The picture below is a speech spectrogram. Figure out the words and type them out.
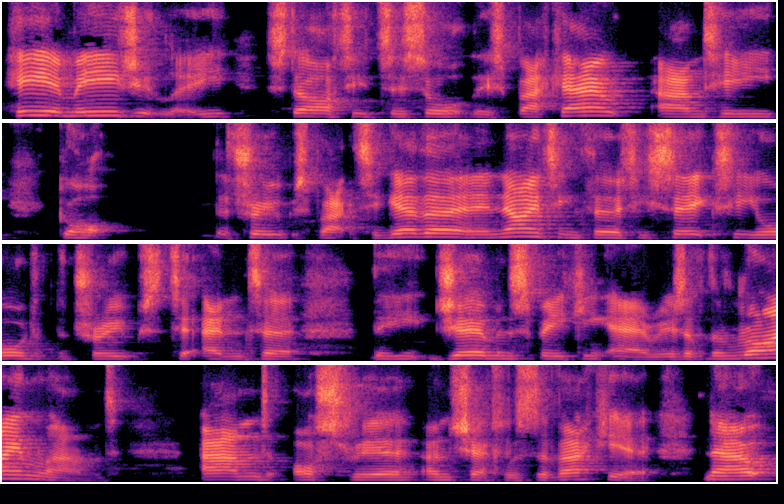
he immediately started to sort this back out and he got the troops back together. And in 1936, he ordered the troops to enter the German speaking areas of the Rhineland and Austria and Czechoslovakia. Now,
